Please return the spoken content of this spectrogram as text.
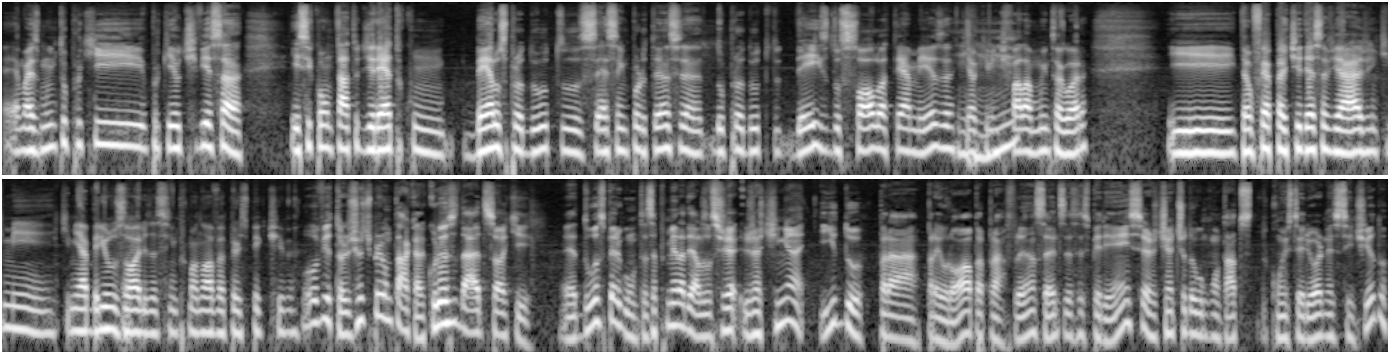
é, mas muito porque, porque eu tive essa, esse contato direto com belos produtos, essa importância do produto desde o solo até a mesa, que uhum. é o que a gente uhum. fala muito agora. E então foi a partir dessa viagem que me, que me abriu os olhos assim para uma nova perspectiva. Ô Vitor, deixa eu te perguntar, cara, curiosidade só aqui. É, duas perguntas. A primeira delas, você já, já tinha ido para a Europa, para a França antes dessa experiência? Já tinha tido algum contato com o exterior nesse sentido?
